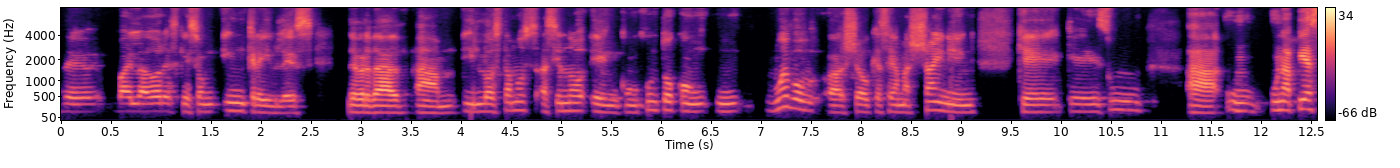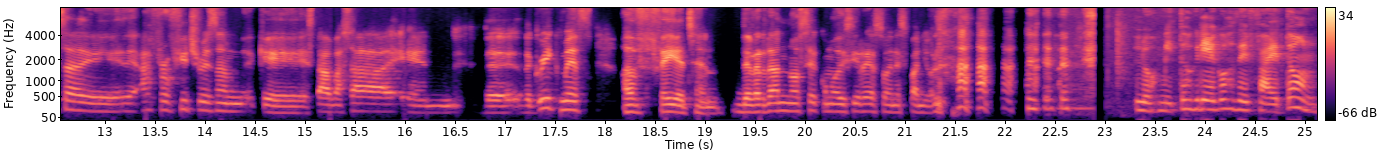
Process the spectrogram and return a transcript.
de bailadores que son increíbles de verdad. Um, y lo estamos haciendo en conjunto con un nuevo uh, show que se llama Shining, que, que es un, uh, un, una pieza de, de, Afrofuturism que está basada en the, the, Greek myth of Phaeton. De verdad no sé cómo decir eso en español. Los mitos griegos de Faetón.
